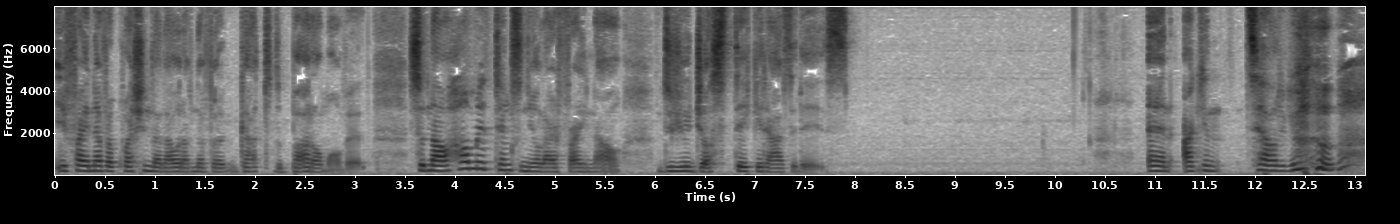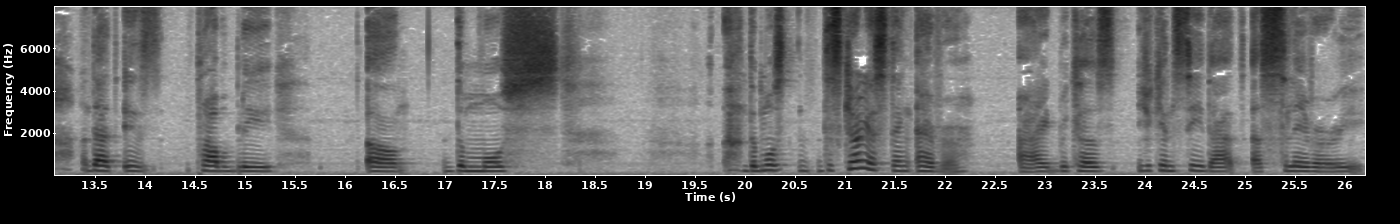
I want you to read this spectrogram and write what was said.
if i never questioned that i would have never got to the bottom of it. So now how many things in your life right now do you just take it as it is? And i can tell you that is probably um, the most the most the scariest thing ever right because you can see that a slavery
